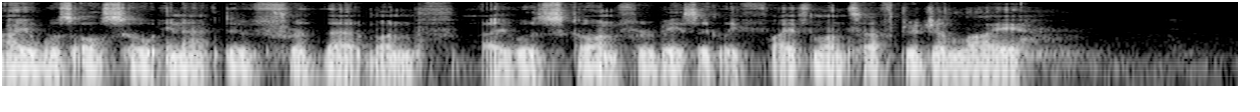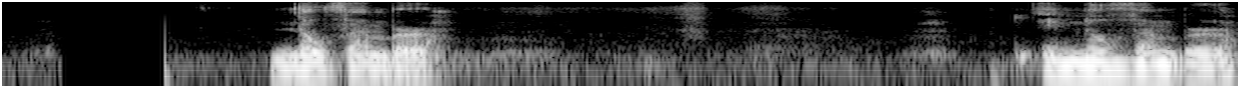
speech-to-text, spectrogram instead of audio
I was also inactive for that month. I was gone for basically five months after July. November. In November,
